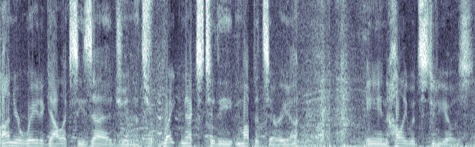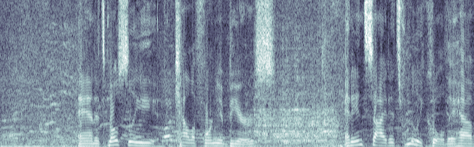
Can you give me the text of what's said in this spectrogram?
on your way to Galaxy's Edge, and it's right next to the Muppets area in Hollywood Studios. And it's mostly California beers. And inside, it's really cool. They have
